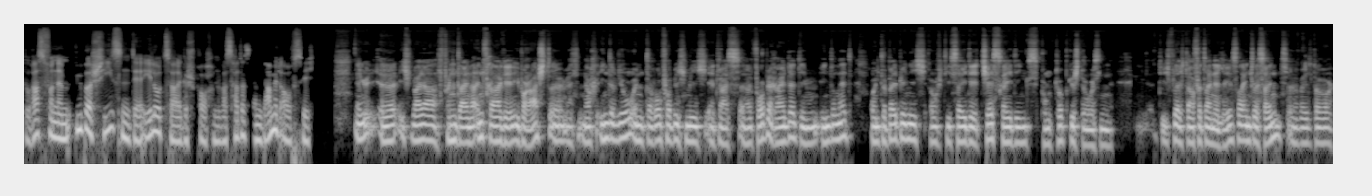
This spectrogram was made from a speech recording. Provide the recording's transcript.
Du hast von einem Überschießen der Elo-Zahl gesprochen. Was hat es denn damit auf sich? Äh, ich war ja von deiner Anfrage überrascht äh, nach Interview und darauf habe ich mich etwas äh, vorbereitet im Internet und dabei bin ich auf die Seite chessratings.top gestoßen. Die ist vielleicht auch für deine Leser interessant, weil da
